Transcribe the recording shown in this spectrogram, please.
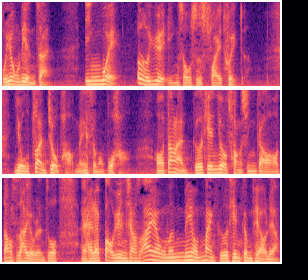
不用恋战，因为二月营收是衰退的，有赚就跑，没什么不好哦。当然隔天又创新高哦，当时还有人说，哎，还来抱怨一下说，哎呀，我们没有卖隔天更漂亮。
